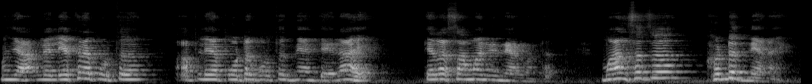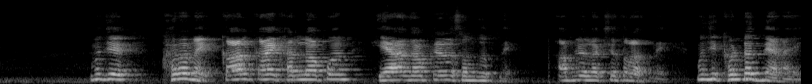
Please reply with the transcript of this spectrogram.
म्हणजे आपल्या लेकरापुरतं आपल्या पोटापुरतं ज्ञान त्याला आहे. त्याला सामान्य ज्ञान म्हणतात. माणसाचं खंड ज्ञान आहे. म्हणजे खरं नाही. काल काय खाल्लं आपण हे आज आपल्याला समजत नाही. आपल्या लक्षात राहत नाही. म्हणजे खंड ज्ञान आहे.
